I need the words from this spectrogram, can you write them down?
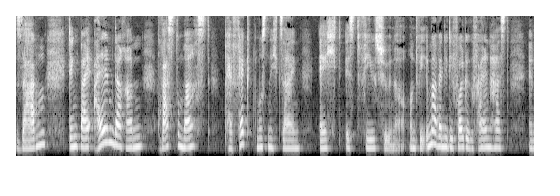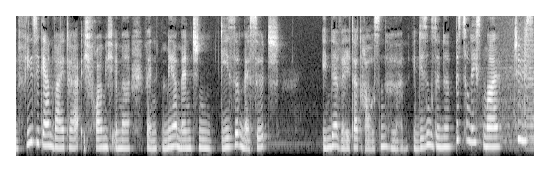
sagen, denk bei allem daran, was du machst. Perfekt muss nicht sein, Echt ist viel schöner. Und wie immer, wenn dir die Folge gefallen hast, empfiehl sie gern weiter. Ich freue mich immer, wenn mehr Menschen diese Message in der Welt da draußen hören. In diesem Sinne, bis zum nächsten Mal. Tschüss.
